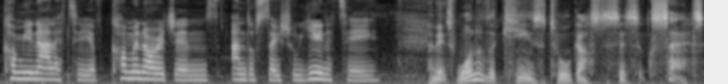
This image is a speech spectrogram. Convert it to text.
communality, of common origins and of social unity. And it's one of the keys to Augustus's success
